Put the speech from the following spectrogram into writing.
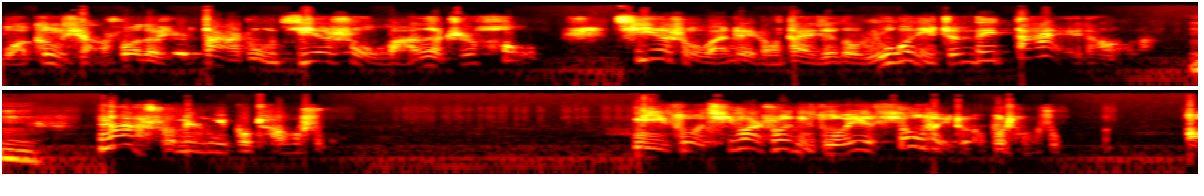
我更想说的是，大众接受完了之后，接受完这种带节奏，如果你真被带到了，嗯那说明你不成熟。你做，起码说你作为一个消费者不成熟。哦，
